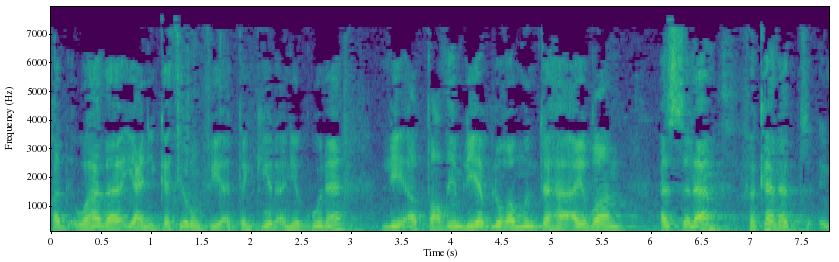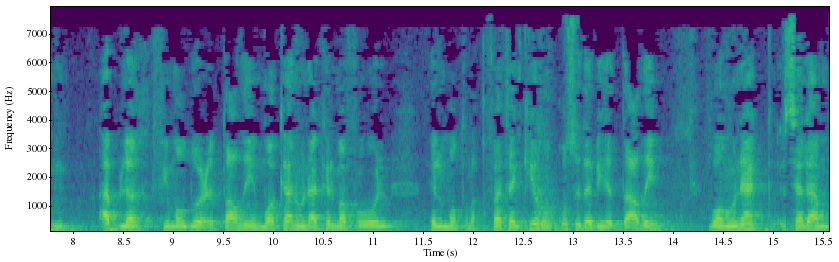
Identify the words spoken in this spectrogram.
قد وهذا يعني كثير في التنكير أن يكون للتعظيم ليبلغ منتهى أيضا السلام. فكانت أبلغ في موضوع التعظيم وكان هناك المفعول المطلق. فتنكير قصد به التعظيم وهناك سلام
